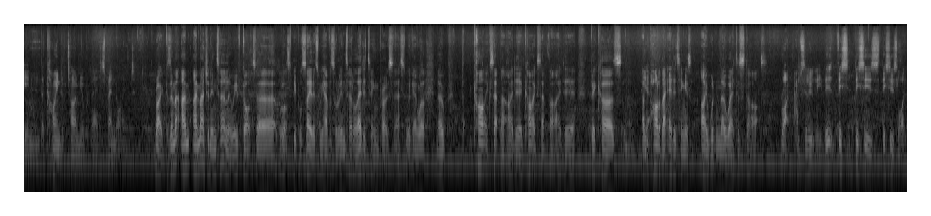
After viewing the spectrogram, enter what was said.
in the kind of time you're prepared to spend on it. Right, because I, I imagine internally we've got, uh, lots of people say this, we have a sort of internal editing process. We're going, well, no, can't accept that idea, can't accept that idea, because and Yeah. part of that editing is I wouldn't know where to start. Right, absolutely. Thi- This this is this is like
